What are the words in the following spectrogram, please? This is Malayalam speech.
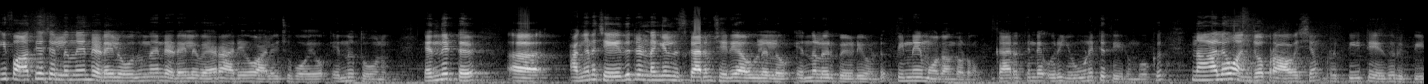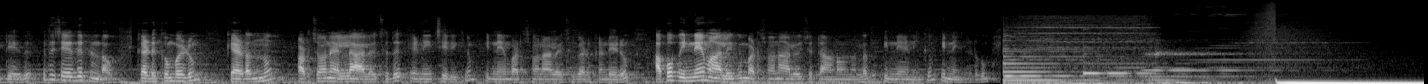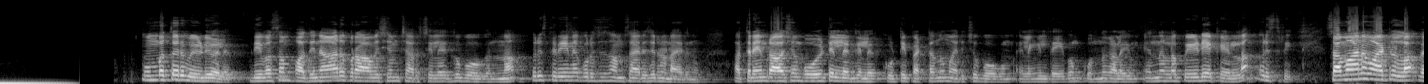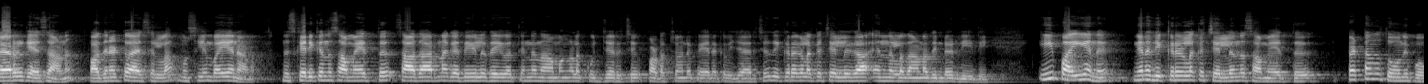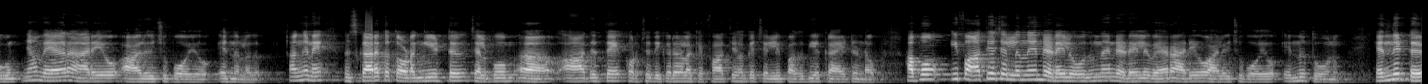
ഈ ഫാത്തിയ ചെല്ലുന്നതിന്റെ ഇടയിൽ ഓതുന്നതിന്റെ ഇടയിൽ വേറെ ആരെയോ ആലോചിച്ചു പോയോ എന്ന് തോന്നും. എന്നിട്ട് അങ്ങനെ ചെയ്തിട്ടുണ്ടെങ്കിൽ നിസ്കാരം ശരിയാവില്ലല്ലോ എന്നുള്ളൊരു പേടിയുണ്ട്. പിന്നെയും ഓതാൻ തുടങ്ങും. നിസ്കാരത്തിന്റെ ഒരു യൂണിറ്റ് തീരുമ്പോൾക്ക് നാലോ അഞ്ചോ പ്രാവശ്യം റിപ്പീറ്റ് ചെയ്ത് റിപ്പീറ്റ് ചെയ്ത് ഇത് ചെയ്തിട്ടുണ്ടാവും. കിടക്കുമ്പോഴും കിടന്നു പഠിച്ചവനെല്ലാം ആലോചിച്ചത് എണീച്ചിരിക്കും പിന്നെയും പഠിച്ചവനെ ആലോചിച്ച് കിടക്കേണ്ടി വരും. അപ്പോൾ പിന്നെയും ആലോചിക്കും പഠിച്ചവനെ ആലോചിച്ചിട്ടാണോ എന്നുള്ളത് പിന്നെ എണീക്കും പിന്നെയും കിടക്കും. മുമ്പത്തെ ഒരു വീഡിയോയിൽ ദിവസം പതിനാറ് പ്രാവശ്യം ചർച്ചിലേക്ക് പോകുന്ന ഒരു സ്ത്രീനെ കുറിച്ച് സംസാരിച്ചിട്ടുണ്ടായിരുന്നു. അത്രയും പ്രാവശ്യം പോയിട്ടില്ലെങ്കിൽ കുട്ടി പെട്ടെന്ന് മരിച്ചു പോകും അല്ലെങ്കിൽ ദൈവം കൊന്നുകളയും എന്നുള്ള പേടിയൊക്കെയുള്ള ഒരു സ്ത്രീ. സമാനമായിട്ടുള്ള വേറൊരു കേസാണ്. പതിനെട്ട് വയസ്സുള്ള മുസ്ലിം പയ്യനാണ്. നിസ്കരിക്കുന്ന സമയത്ത് സാധാരണഗതിയിൽ ദൈവത്തിന്റെ നാമങ്ങളൊക്കെ ഉച്ചരിച്ച് പടച്ചോന്റെ പേരൊക്കെ വിചാരിച്ച് ദിക്രകളൊക്കെ ചെല്ലുക എന്നുള്ളതാണ് അതിന്റെ ഒരു രീതി. ഈ പയ്യന് ഇങ്ങനെ ദിക്രകളൊക്കെ ചെല്ലുന്ന സമയത്ത് പെട്ടെന്ന് തോന്നിപ്പോകും ഞാൻ വേറെ ആരെയോ ആലോചിച്ചു പോയോ? എന്നുള്ളത്. അങ്ങനെ നിസ്കാരമൊക്കെ തുടങ്ങിയിട്ട് ചിലപ്പോൾ ആദ്യത്തെ കുറച്ച് ദിക്കറുകളൊക്കെ ഫാത്തിഹൊക്കെ ചെല്ലി പകുതിയൊക്കെ ആയിട്ടുണ്ടാവും. അപ്പോൾ ഈ ഫാത്തിഹ ചെല്ലുന്നതിന്റെ ഇടയിൽ ഓതുന്നതിന്റെ ഇടയിൽ വേറെ ആരെയോ ആലോചിച്ചു പോയോ എന്ന് തോന്നും. എന്നിട്ട്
